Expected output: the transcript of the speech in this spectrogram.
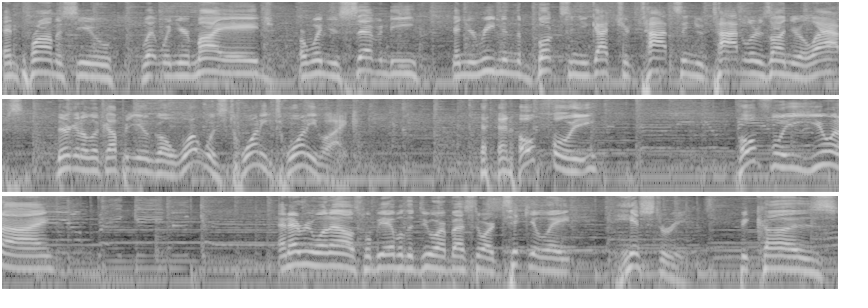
and promise you that when you're my age or when you're 70 and you're reading in the books and you got your tots and your toddlers on your laps, they're gonna look up at you and go, "What was 2020 like?" and hopefully hopefully you and I and everyone else will be able to do our best to articulate history because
